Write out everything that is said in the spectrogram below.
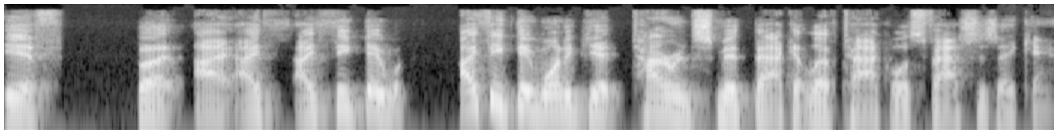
If, but I I I think they I think they want to get Tyron Smith back at left tackle as fast as they can.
